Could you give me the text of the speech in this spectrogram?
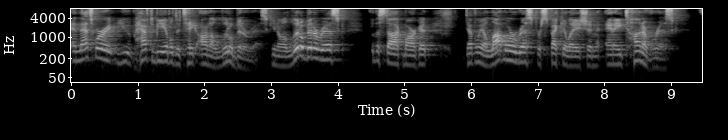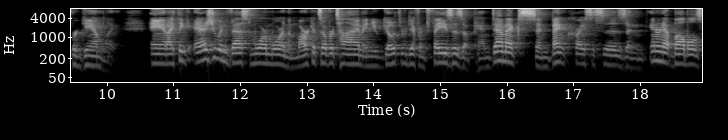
and that's where you have to be able to take on a little bit of risk. You know, a little bit of risk for the stock market, definitely a lot more risk for speculation, and a ton of risk for gambling. And I think as you invest more and more in the markets over time and you go through different phases of pandemics and bank crises and internet bubbles,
